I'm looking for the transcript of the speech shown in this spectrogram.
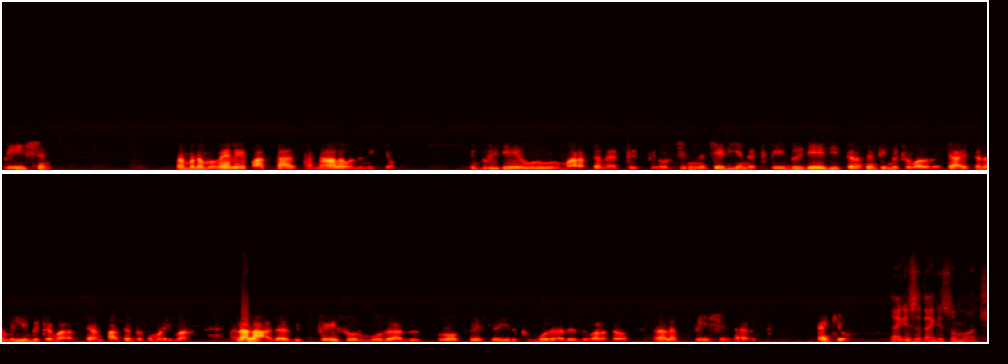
பேஷன் நம்ம நம்ம வேலையை பார்த்தா அது தன்னால வந்து நிற்கும் எவ்ரிடே ஒரு ஒரு மரத்தை நட்டுட்டு ஒரு சின்ன செடியை நட்டுட்டு எவ்ரிடே இது இத்தனை சென்டிமீட்டர் வளர்ந்துச்சா இத்தனை மில்லிமீட்டர் வளர்ந்துச்சான்னு பார்த்துட்டு இருக்க முடியுமா? அதனால அது அது ஃபேஸ் வரும்போது அது க்ரோத் ஃபேஸ்ல இருக்கும்போது அது இது வளர்ந்துடும் அதனால பேஷண்டா இருக்கு. Thank you thank you sir thank you so much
